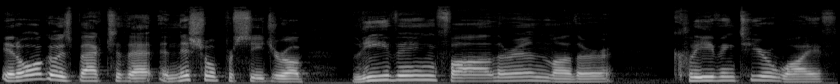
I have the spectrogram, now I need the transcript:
it all goes back to that initial procedure of leaving father and mother, cleaving to your wife,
